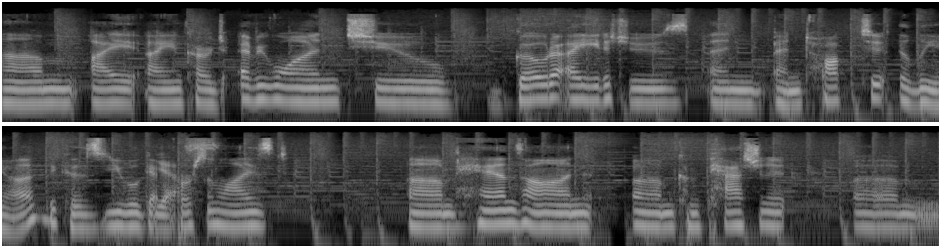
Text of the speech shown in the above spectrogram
um, I I encourage everyone to go to Aida Shoes and and talk to Ilia because you will get Yes. personalized, um, hands-on, um, compassionate um,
